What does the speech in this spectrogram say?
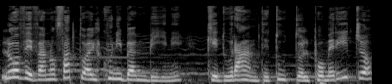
lo avevano fatto alcuni bambini che durante tutto il pomeriggio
